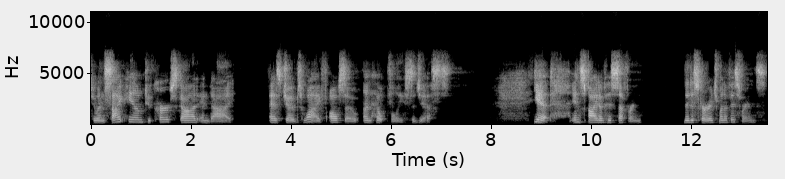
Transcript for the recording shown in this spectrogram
to incite him to curse God and die, as Job's wife also unhelpfully suggests. Yet, in spite of his suffering, the discouragement of his friends,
